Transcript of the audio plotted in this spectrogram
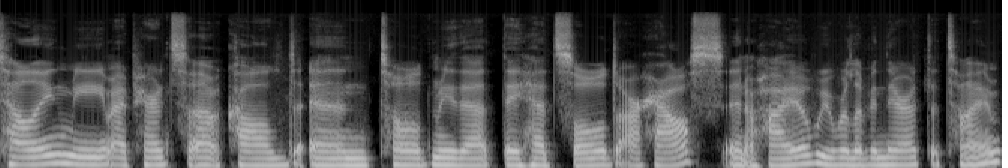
phones. telling me my parents uh, called and told me that they had sold our house in Ohio. We were living there at the time,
